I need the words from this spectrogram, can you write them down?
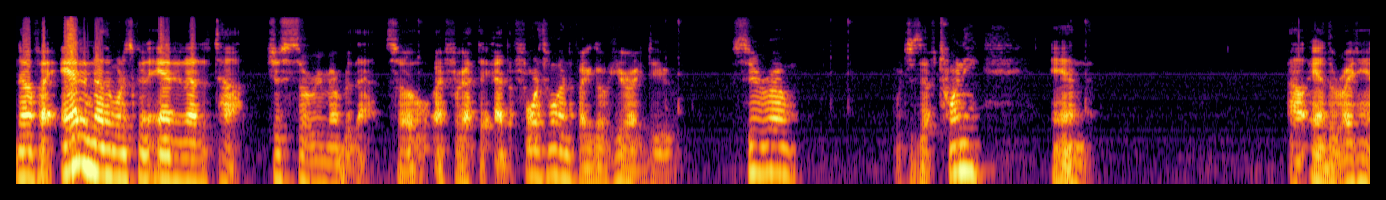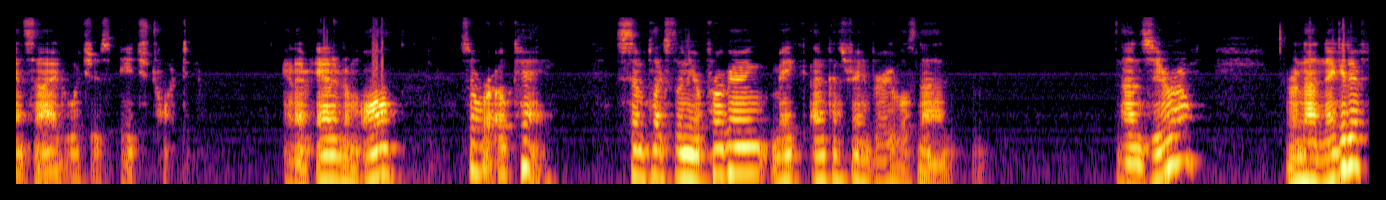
Now if I add another one, it's going to add it on the top, just so remember that. So I forgot to add the fourth one. If I go here, I do 0, which is F20, and I'll add the right-hand side, which is H20. And I've added them all, so we're okay. Simplex linear programming, make unconstrained variables non, non-zero or non-negative,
